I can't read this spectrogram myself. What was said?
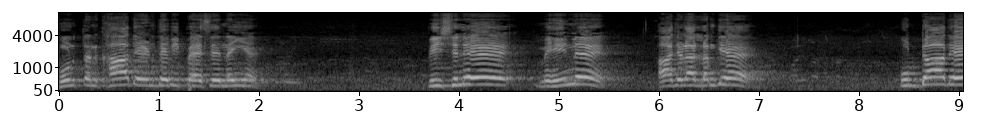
ਹੁਣ ਤਨਖਾਹ ਦੇਣ ਦੇ ਵੀ ਪੈਸੇ ਨਹੀਂ ਹੈ। ਪਿਛਲੇ ਮਹੀਨੇ ਆ ਜਿਹੜਾ ਲੰਘਿਆ ਹੈ, ਪੁੱਡਾ ਦੇ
